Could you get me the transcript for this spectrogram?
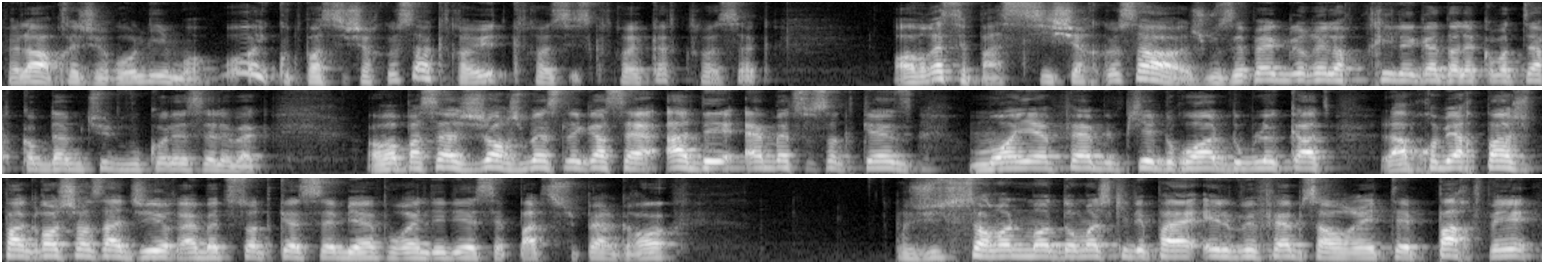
Enfin, là, après, j'ai Ronnie, moi. Oh, il coûte pas si cher que ça. 88, 86, 84, 85. En vrai, c'est pas si cher que ça. Je vous ai pas égluré leur prix, les gars, dans les commentaires. Comme d'habitude, vous connaissez, les mecs. On va passer à Georges Bess, les gars. C'est un AD 1m75, moyen faible, pied droit, double 4. La première page, pas grand chose à dire. 1m75, c'est bien. Pour LDD, c'est pas super grand. Juste sans rendement, dommage qu'il n'ait pas élevé faible, ça aurait été parfait.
